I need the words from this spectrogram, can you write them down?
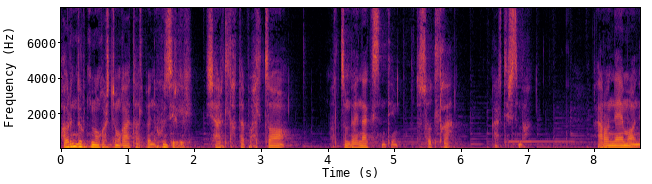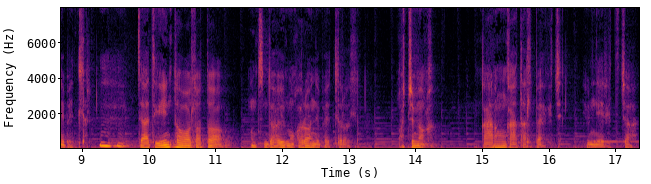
24 мянган орчим га талбай нөхөн сэргийх шаардлагатай болцсон болцсон байна гэсэн тийм судалгаа гарч ирсэн баг. 18 оны байдлаар. За тэгээ энэ тоо бол одоо үндсэндээ 2020 оны байдлаар бол 30 мянга гарan га талбай гэж юу нэрэгдэж байгаа.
